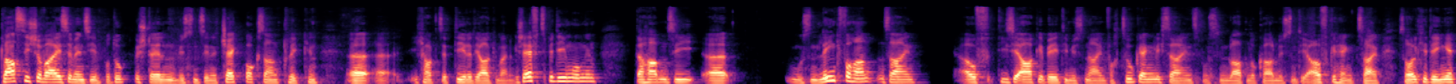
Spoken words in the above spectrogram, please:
klassischerweise, wenn Sie ein Produkt bestellen, müssen Sie eine Checkbox anklicken. Äh, äh, ich akzeptiere die allgemeinen Geschäftsbedingungen. Da haben Sie, äh, muss ein Link vorhanden sein auf diese AGB, die müssen einfach zugänglich sein, es muss im Ladenlokal müssen die aufgehängt sein, solche Dinge.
